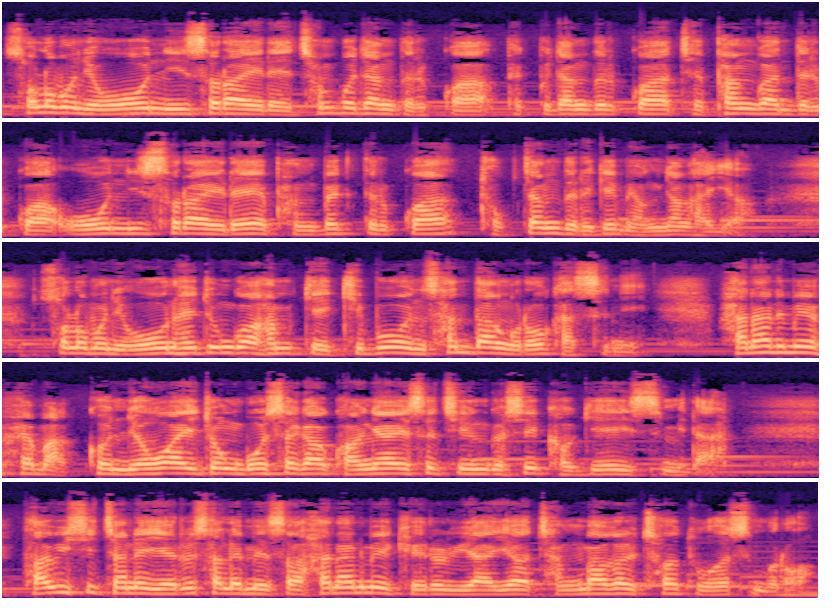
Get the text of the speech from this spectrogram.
솔로몬이 온 이스라엘의 천부장들과 백부장들과 재판관들과 온 이스라엘의 방백들과 족장들에게 명령하여 솔로몬이 온 회중과 함께 기브온 산당으로 갔으니 하나님의 회막 곧 여호와의 종 모세가 광야에서 지은 것이 거기에 있습니다. 다윗이 전에 예루살렘에서 하나님의 괴를 위하여 장막을 쳐두었으므로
